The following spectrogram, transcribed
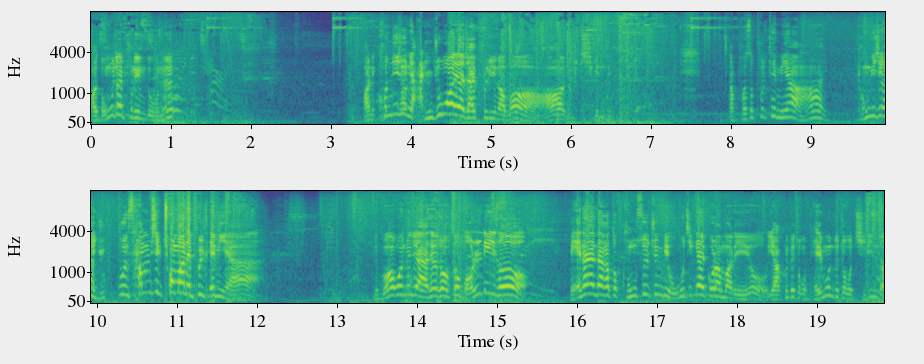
아 너무 잘 풀리는데 오늘? 아니 컨디션이 안 좋아야 잘 풀리나봐. 아 미치겠네. 나 벌써 풀템이야. 아, 경기 시간 6분 30초 만에 풀템이야 뭐 하고 있는지 아세요? 저 또 멀리서 메날다가 또 궁술 준비 오지게 할 거란 말이에요. 야 근데 저거 벨몬도 저거 지린다.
